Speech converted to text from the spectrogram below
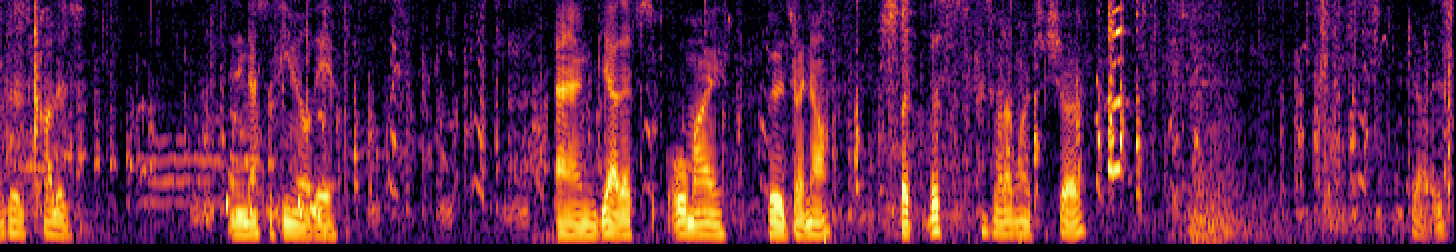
at those colors. And then that's the female there. And yeah, that's all my birds right now. But this is what I wanted to show. Yeah, is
